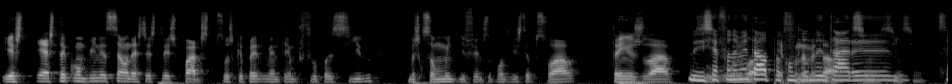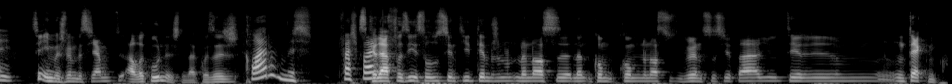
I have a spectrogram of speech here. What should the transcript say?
este, esta combinação destas três partes de pessoas que aparentemente têm um perfil parecido, mas que são muito diferentes do ponto de vista pessoal, tem ajudado. Mas isso é fundamental para é complementar. Fundamental. Sim, sim, sim, sim. Sim, mas mesmo assim há, muito, há lacunas, há coisas. Claro, mas Faz se parte. calhar fazia todo o sentido termos na nossa, na- como, como no nosso governo societário, ter hum, um técnico,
